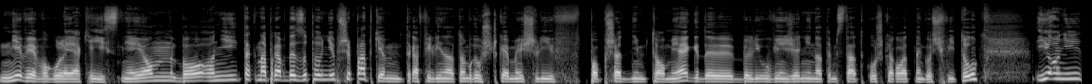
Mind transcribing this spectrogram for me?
Nie wie w ogóle, jakie istnieją, bo oni tak naprawdę zupełnie przypadkiem trafili na tą różdżkę myśli w poprzednim tomie, gdy byli uwięzieni na tym statku Szkarłatnego Świtu i oni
